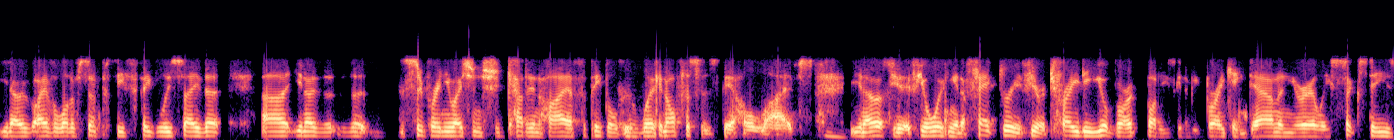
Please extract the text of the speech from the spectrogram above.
you know, I have a lot of sympathy for people who say that, uh, you know, the, the, the superannuation should cut in higher for people who work in offices their whole lives. You know, if you if you're working in a factory, if you're a tradie, your body's going to be breaking down in your early 60s.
